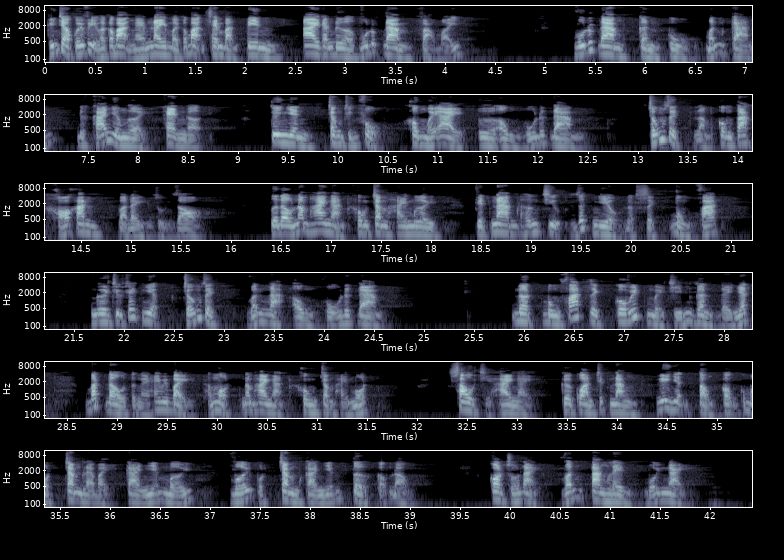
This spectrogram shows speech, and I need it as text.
Kính chào quý vị và các bạn ngày hôm nay mời các bạn xem bản tin ai đang đưa Vũ Đức Đam vào bẫy. Vũ Đức Đam cần cù mẫn cán được khá nhiều người khen ngợi. Tuy nhiên trong chính phủ không mấy ai ưa ông Vũ Đức Đam. Chống dịch là một công tác khó khăn và đầy rủi ro. Từ đầu năm 2020, Việt Nam đã hứng chịu rất nhiều đợt dịch bùng phát. Người chịu trách nhiệm chống dịch vẫn là ông Vũ Đức Đam. Đợt bùng phát dịch COVID-19 gần đây nhất bắt đầu từ ngày 27 tháng 1 năm 2021. Sau chỉ 2 ngày, cơ quan chức năng ghi nhận tổng cộng có 107 ca nhiễm mới với 100 ca nhiễm từ cộng đồng. Con số này vẫn tăng lên mỗi ngày.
